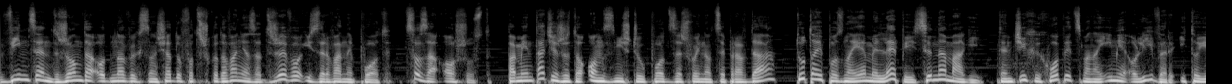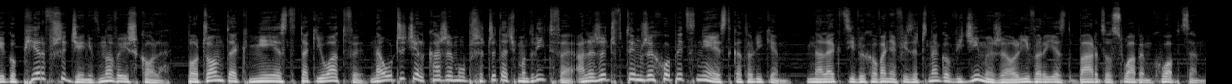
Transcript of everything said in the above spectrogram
Vincent żąda od nowych sąsiadów odszkodowania za drzewo i zerwany płot. Co za oszust. Pamiętacie, że to on zniszczył płot zeszłej nocy, prawda? Tutaj poznajemy lepiej syna magii. Ten cichy chłopiec ma na imię Oliver i to jego pierwszy dzień w nowej szkole. Początek nie jest taki łatwy. Nauczyciel każe mu przeczytać modlitwę, ale rzecz w tym, że chłopiec nie jest katolikiem. Na lekcji wychowania fizycznego widzimy, że Oliver jest bardzo słabym chłopcem.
